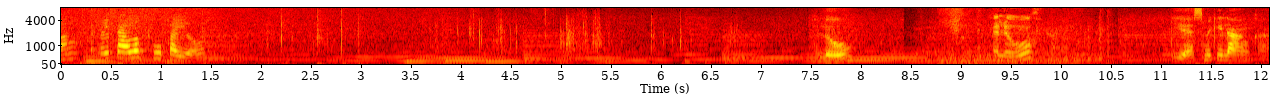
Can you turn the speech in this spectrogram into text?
Ma'am, may tawag po kayo. Hello? Hello? Yes, may kailangan ka?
